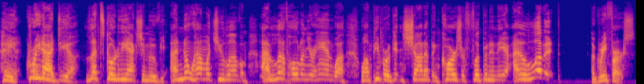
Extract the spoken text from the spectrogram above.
Hey, great idea. Let's go to the action movie. I know how much you love them. I love holding your hand while, while people are getting shot up and cars are flipping in the air. I love it. Agree first.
